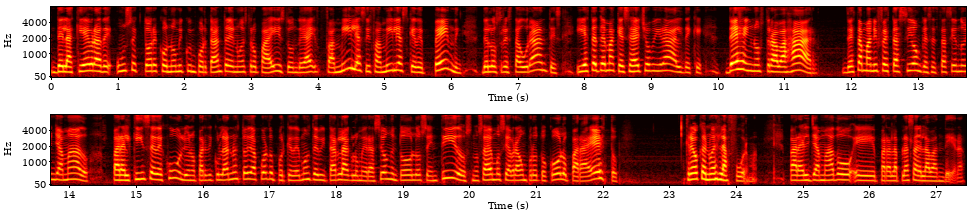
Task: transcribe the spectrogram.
de la quiebra de un sector económico importante de nuestro país, donde hay familias y familias que dependen de los restaurantes y este tema que se ha hecho viral de que déjennos trabajar, de esta manifestación que se está haciendo un llamado para el 15 de julio, en lo particular no estoy de acuerdo porque debemos de evitar la aglomeración en todos los sentidos, no sabemos si habrá un protocolo para esto, creo que no es la forma para el llamado eh, para la Plaza de la Bandera,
